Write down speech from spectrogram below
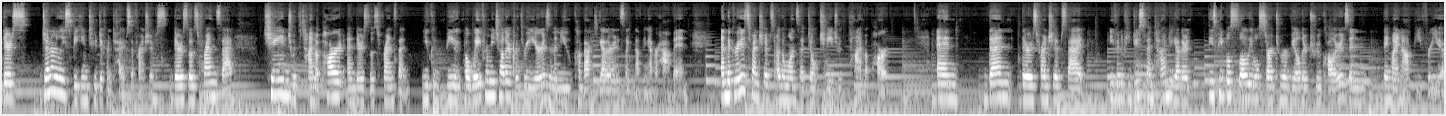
There's generally speaking two different types of friendships. There's those friends that change with time apart, and there's those friends that you could be away from each other for three years and then you come back together and it's like nothing ever happened. And the greatest friendships are the ones that don't change with time apart. And then there's friendships that, even if you do spend time together, these people slowly will start to reveal their true colors and they might not be for you.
